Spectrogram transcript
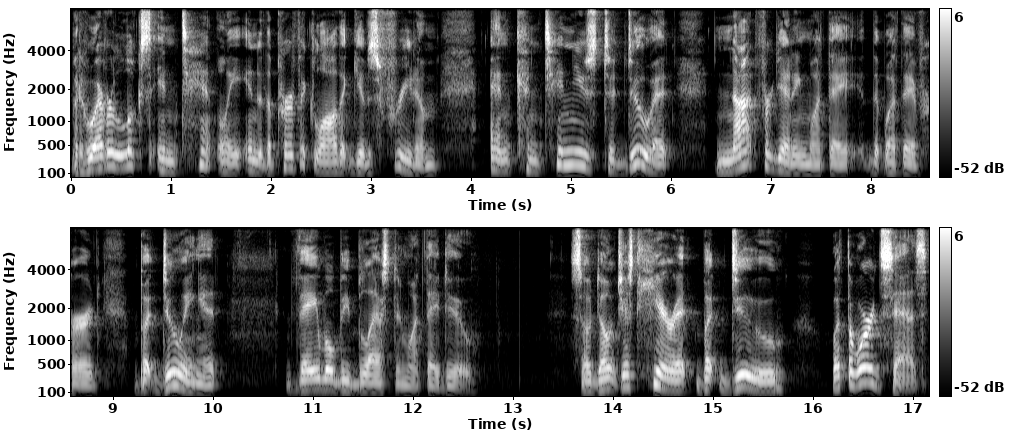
But whoever looks intently into the perfect law that gives freedom and continues to do it, not forgetting what they what they've heard, but doing it, they will be blessed in what they do. So don't just hear it, but do what the word says.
